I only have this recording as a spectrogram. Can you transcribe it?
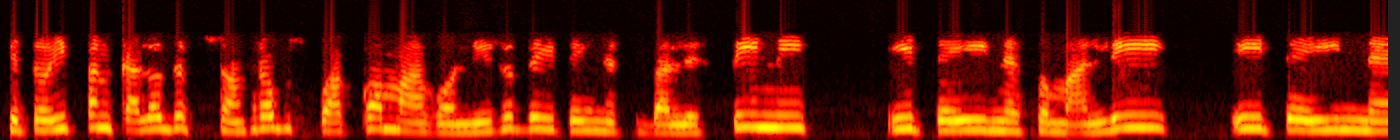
Και το είπαν καλώντας τους ανθρώπους που ακόμα αγωνίζονται, είτε είναι στην Παλαιστίνη, είτε είναι στο Μαλί, είτε είναι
